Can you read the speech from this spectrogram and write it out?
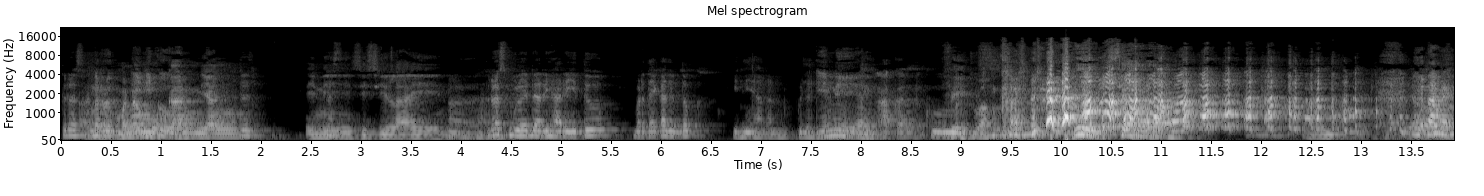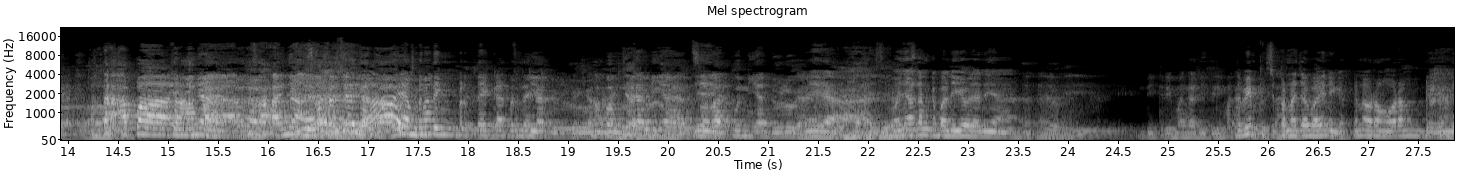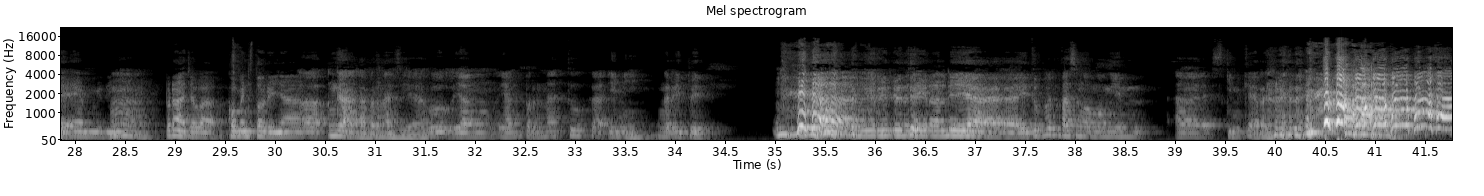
Terus menurut menemukan iniku. yang Terus- ini sisi lain. Uh, terus mulai dari hari itu bertekad untuk ini akan ku jadi ini yang akan ku perjuangkan. Entah entah apa Entah ininya apa. ya, usahanya. Iya, ya, saya nggak tahu, yang penting bertekad bertekad dulu. Apa pun aja kan niat Iya. sholat pun niat dulu kan? Iya semuanya kan kembali kepada niat. Diterima nggak diterima kan tapi urusan. pernah coba ini kan kan orang-orang DM DM gitu. Hmm. pernah coba komen storynya? Eh, enggak enggak pernah sih. Aku yang yang pernah tuh kayak ini nge-retweet itu Geraldine. iya eh, itu pun pas ngomongin eh, skincare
